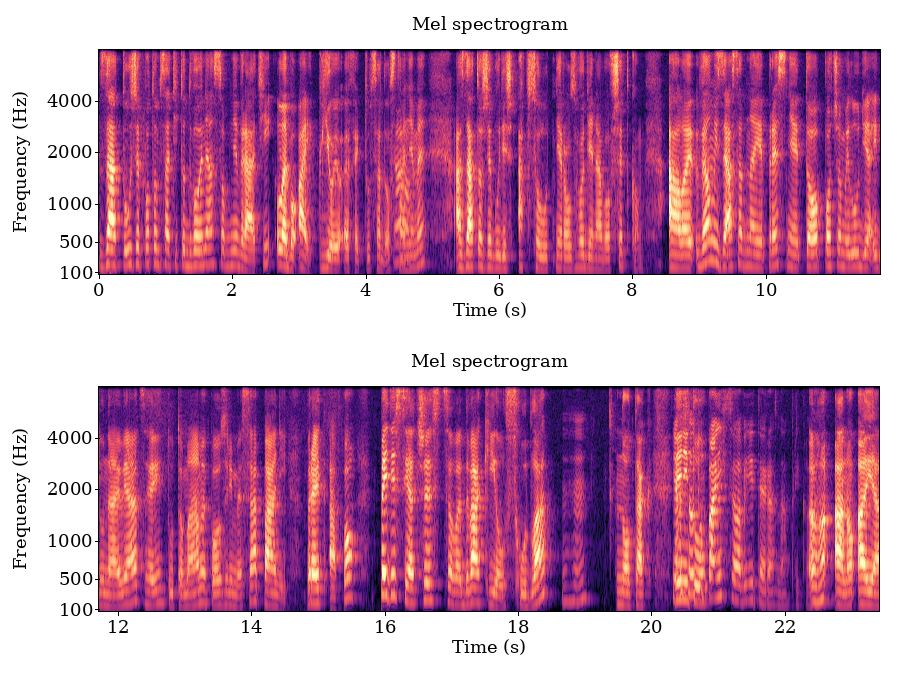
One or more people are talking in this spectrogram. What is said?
Za tú, že potom sa ti to dvojnásobne vráti, lebo aj k jojo efektu sa dostaneme a za to, že budeš absolútne rozhodená vo všetkom. Ale veľmi zásadné je presne to, po čom ľudia idú najviac. Hej, tuto máme, pozrime sa, páni, pred a po. 56,2 kg schudla. No tak. Ja by som tu... tú pani chcela vidieť teraz napríklad. Aha, áno, aj ja.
